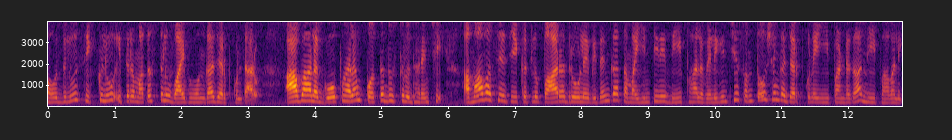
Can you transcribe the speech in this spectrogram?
బౌద్ధులు సిక్కులు ఇతర మతస్థులు వైభవంగా జరుపుకుంటారు. ఆబాల గోపాలం కొత్త దుస్తులు ధరించి అమావాస్య చీకట్లు పారద్రోలే విధంగా తమ ఇంటిని దీపాలు వెలిగించి సంతోషంగా జరుపుకునే ఈ పండుగ దీపావళి.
